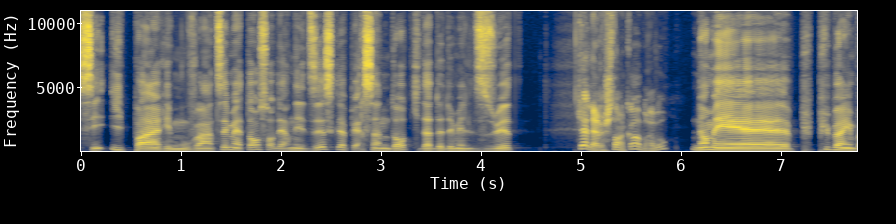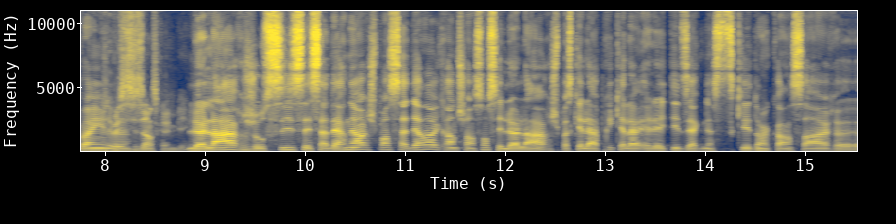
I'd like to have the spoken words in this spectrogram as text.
c'est hyper émouvant. Tu sais, mettons son dernier disque, là, Personne d'autre, qui date de 2018. Ok, Elle a rejeté encore, bravo. Non, mais euh, plus, plus ben ben. J'avais là. 6 ans, c'est quand même bien. Le large aussi, c'est sa dernière, je pense, sa dernière grande chanson, c'est Le large, parce qu'elle a appris qu'elle a, elle a été diagnostiquée d'un cancer. euh,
